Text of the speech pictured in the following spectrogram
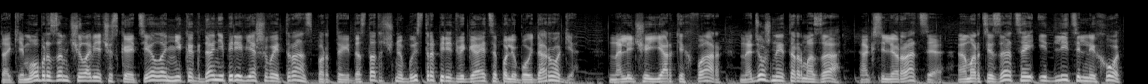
Таким образом, человеческое тело никогда не перевешивает транспорт и достаточно быстро передвигается по любой дороге. Наличие ярких фар, надежные тормоза, акселерация, амортизация и длительный ход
